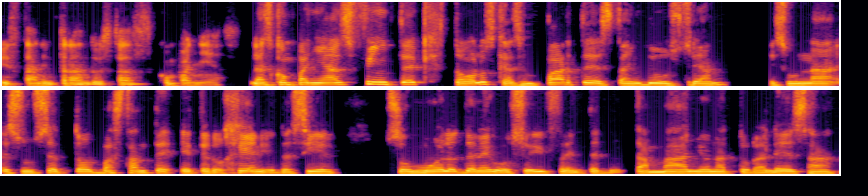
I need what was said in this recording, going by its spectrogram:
están entrando estas compañías. Las compañías fintech, todos los que hacen parte de esta industria, es, una, es un sector bastante heterogéneo, es decir, son modelos de negocio de diferente tamaño, naturaleza,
